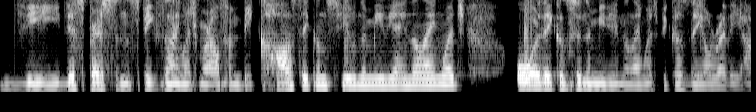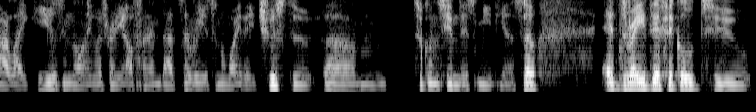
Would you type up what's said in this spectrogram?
the this person speaks the language more often because they consume the media in the language or they consume the media in the language because they already are like using the language very often and that's the reason why they choose to um, to consume this media. So it's very difficult to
